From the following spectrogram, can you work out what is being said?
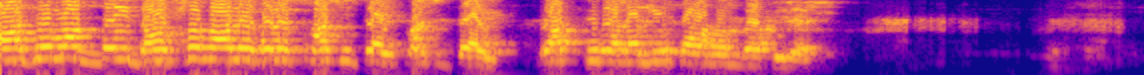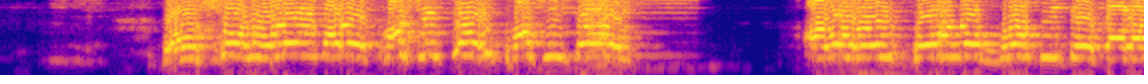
মাঝে মধ্যেই দর্শন হলে বলে ফাঁসি চাই ফাঁসি চাই। রাত্রিবেলা গিয়ে পর্নোগ্রাফি দেয়। দর্শন হলেই বলে ফাঁসি চাই ফাঁসি চাই। পর্নোগ্রাফিতে তারা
